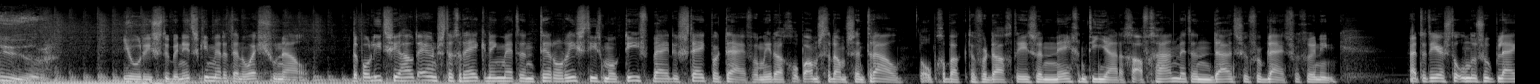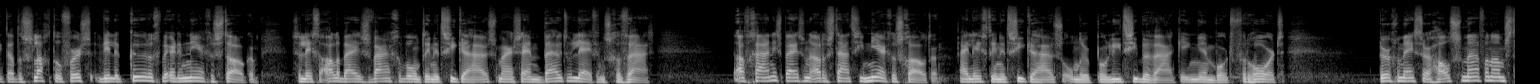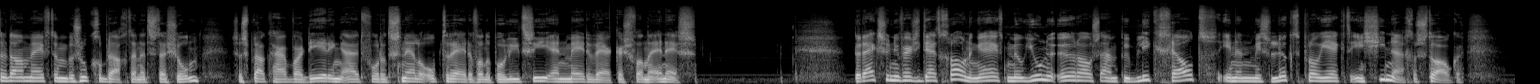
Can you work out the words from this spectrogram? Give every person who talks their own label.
Speaker 1: uur.
Speaker 2: Juri Stubenitski met het NOS-journaal. De politie houdt ernstig rekening met een terroristisch motief... bij de steekpartij vanmiddag op Amsterdam Centraal. De opgebakte verdachte is een 19-jarige Afghaan... met een Duitse verblijfsvergunning. Uit het eerste onderzoek blijkt dat de slachtoffers... willekeurig werden neergestoken. Ze liggen allebei zwaar gewond in het ziekenhuis... maar zijn buiten levensgevaar. De Afghaan is bij zijn arrestatie neergeschoten. Hij ligt in het ziekenhuis onder politiebewaking en wordt verhoord... Burgemeester Halsema van Amsterdam heeft een bezoek gebracht aan het station. Ze sprak haar waardering uit voor het snelle optreden van de politie en medewerkers van de NS. De Rijksuniversiteit Groningen heeft miljoenen euro's aan publiek geld... in een mislukt project in China gestoken.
